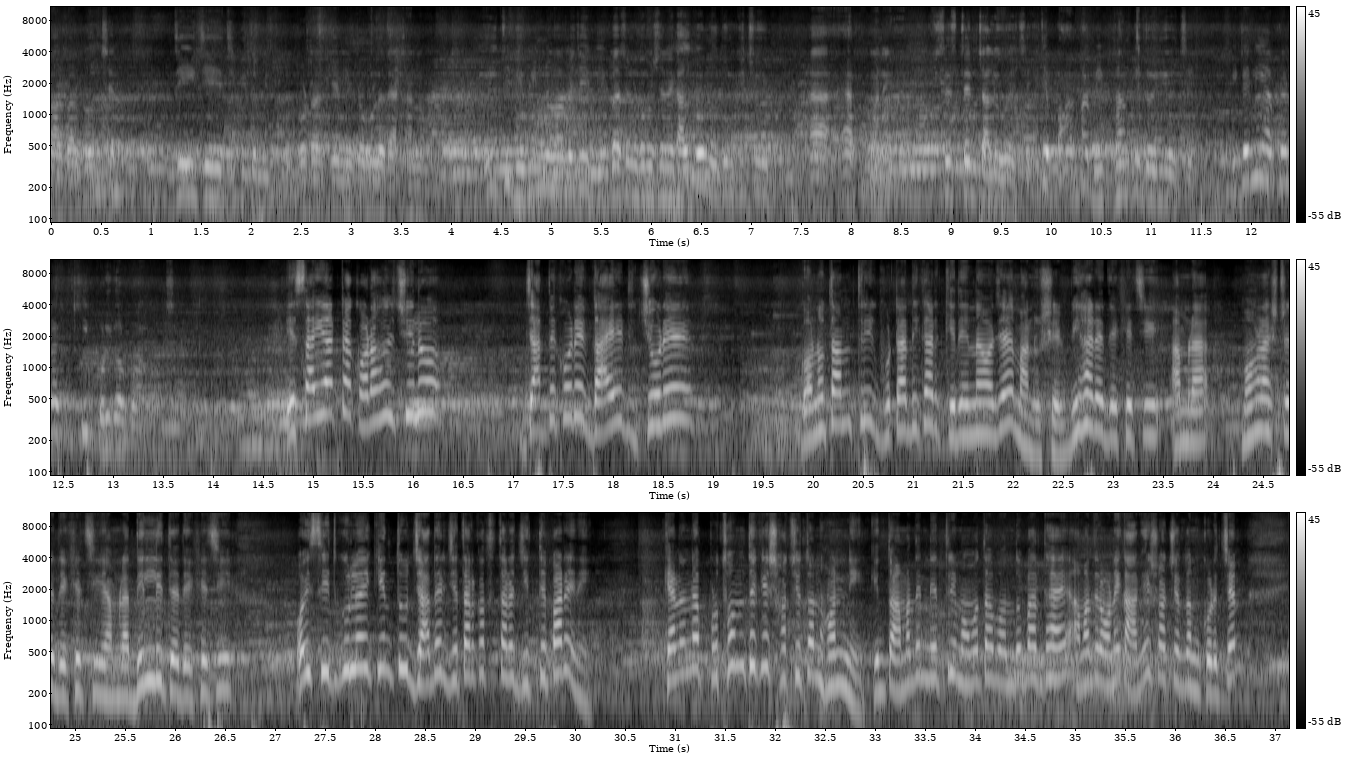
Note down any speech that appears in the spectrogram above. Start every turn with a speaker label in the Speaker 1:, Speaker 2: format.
Speaker 1: বারবার বলছেন যে এই যে জীবিত ভোটারকে মৃত বলে দেখানো, এই যে বিভিন্নভাবে যে নির্বাচন কমিশনের কালকেও নতুন কিছু মানে সিস্টেম চালু হয়েছে, এই যে বারবার বিভ্রান্তি তৈরি হয়েছে এটা নিয়ে আপনারা কি পরিকল্পনা করছেন?
Speaker 2: এসআইআরটা করা হয়েছিল যাতে করে গায়ের জোরে গণতান্ত্রিক ভোটাধিকার কেড়ে নেওয়া যায় মানুষের। বিহারে দেখেছি আমরা, মহারাষ্ট্রে দেখেছি আমরা, দিল্লিতে দেখেছি। ওই সিটগুলোই কিন্তু যাদের জেতার কথা তারা জিততে পারেনি। কেননা প্রথম থেকে সচেতন হননি। কিন্তু আমাদের নেত্রী মমতা বন্দ্যোপাধ্যায় আমাদের অনেক আগে সচেতন করেছেন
